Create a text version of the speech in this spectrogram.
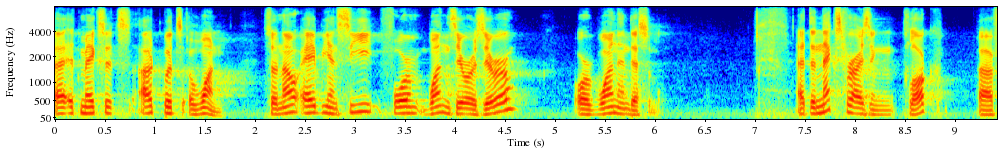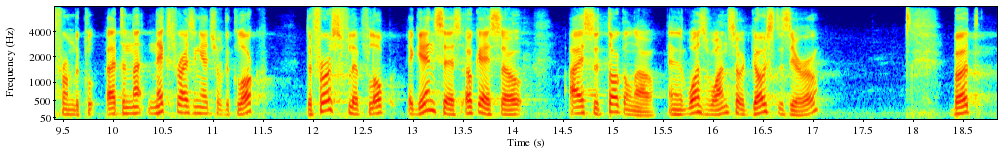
uh, it makes its output a 1. So now A, B, and C form 1, 0, 0, or 1 in decimal. At the next rising clock, uh, from the at the next rising edge of the clock, the first flip-flop again says, okay, so I should toggle now. And it was 1, so it goes to 0. But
